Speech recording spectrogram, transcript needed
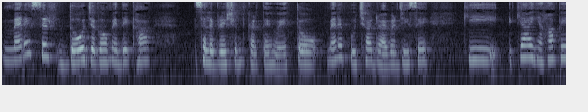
मैंने सिर्फ़ दो जगहों में देखा सेलिब्रेशन करते हुए। तो मैंने पूछा ड्राइवर जी से कि क्या यहाँ पे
